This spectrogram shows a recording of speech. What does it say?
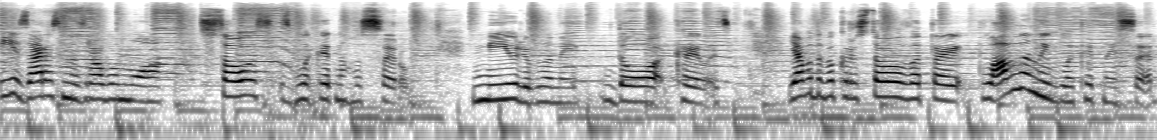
І зараз ми зробимо соус з блакитного сиру. Мій улюблений до крилиць. Я буду використовувати плавлений блакитний сир, е,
